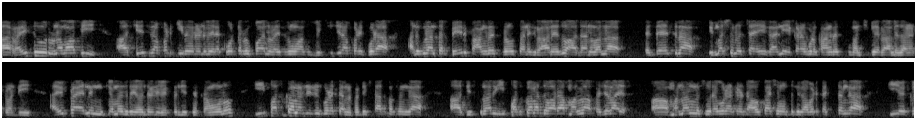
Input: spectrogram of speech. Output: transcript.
ఆ రైతు రుణమాఫీ చేసినప్పటికీ ఇరవై రెండు వేల కోట్ల రూపాయలు రైతు రుణమాఫీ వెచ్చించినప్పటికీ కూడా అనుకున్నంత పేరు కాంగ్రెస్ ప్రభుత్వానికి రాలేదు. ఆ దానివల్ల పెద్ద ఎత్తున విమర్శలు వచ్చాయి కానీ ఎక్కడ కూడా కాంగ్రెస్కు మంచి పేరు రాలేదు అనేటువంటి అభిప్రాయాన్ని ముఖ్యమంత్రి రేవంత్ రెడ్డి వ్యక్తం చేసిన క్రమంలో ఈ పథకాలన్నింటినీ కూడా చాలా ప్రతిష్టాత్మకంగా తీసుకున్నారు. ఈ పథకాల ద్వారా మళ్ళా ప్రజల మన్నలను చూరగొనేటువంటి అవకాశం ఉంటుంది కాబట్టి ఖచ్చితంగా ఈ యొక్క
